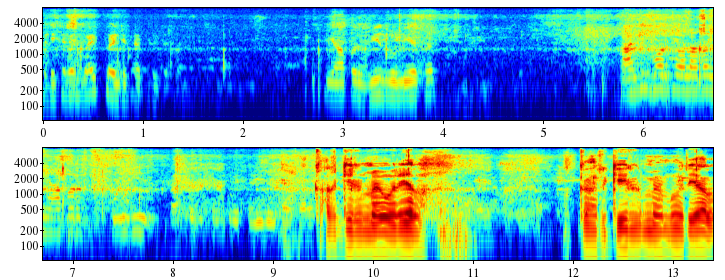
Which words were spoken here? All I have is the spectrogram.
thirty seven by twenty five feet है। सर यहाँ पर वीर भूमि है सर कारगिल वॉर के अलावा यहाँ पर कोई भी कोई शहीद होता है कारगिल मेमोरियल कारगिल मेमोरियल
